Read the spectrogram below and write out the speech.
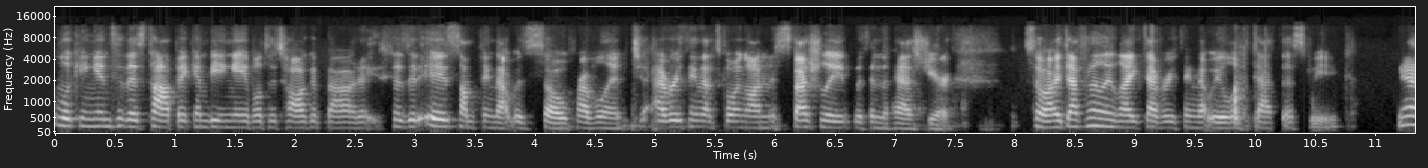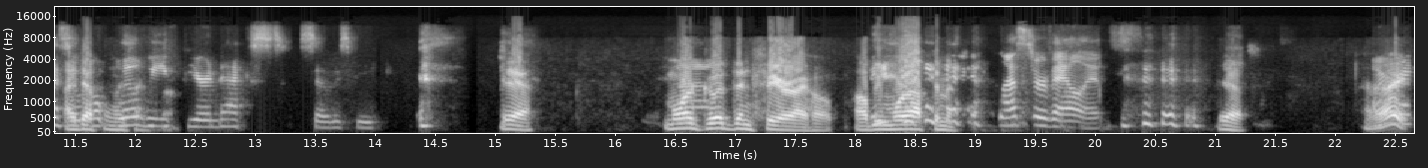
looking into this topic and being able to talk about it because it is something that was so prevalent to everything that's going on, especially within the past year. So I definitely liked everything that we looked at this week. Yeah. So what will we so. fear next, so to speak? yeah. More um, good than fear, I hope. I'll be more optimistic. Less surveillance. yes. All, All right. right.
